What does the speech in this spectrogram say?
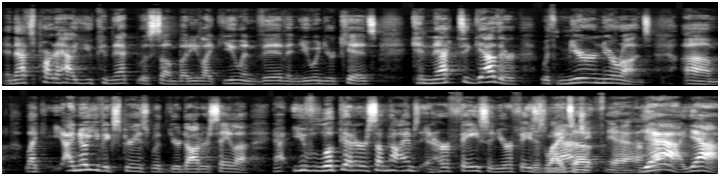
and that's part of how you connect with somebody like you and Viv and you and your kids connect together with mirror neurons. Um, like I know you've experienced with your daughter Selah. You've looked at her sometimes, and her face and your face Just lights matching. up, yeah. yeah, yeah.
